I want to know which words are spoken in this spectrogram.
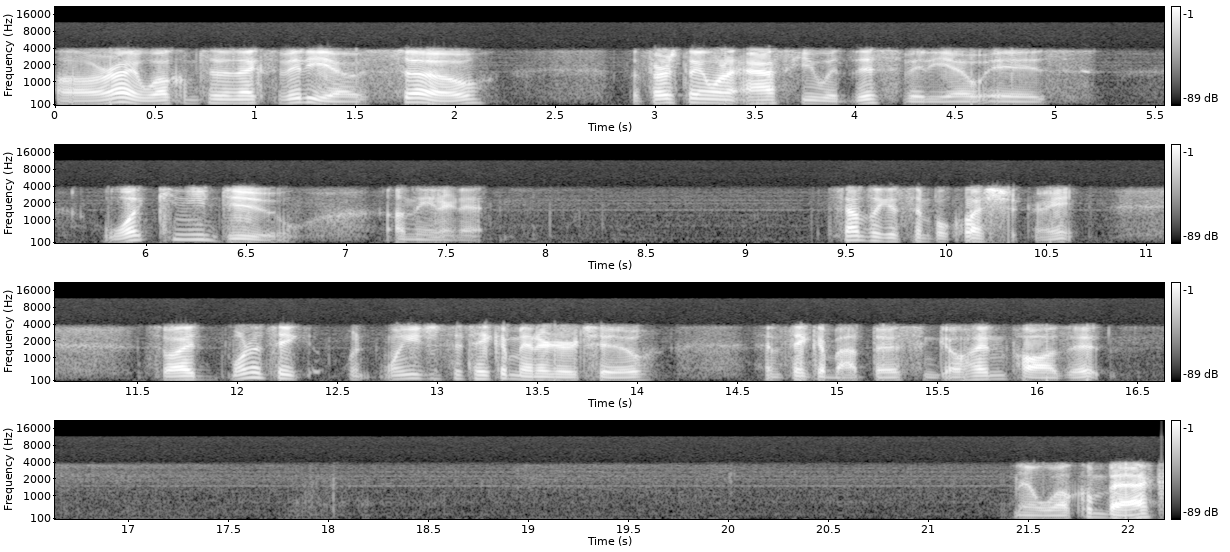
All right, welcome to the next video. So, the first thing I want to ask you with this video is, what can you do on the internet? Sounds like a simple question, right? So I want to take want you just to take a minute or two and think about this and go ahead and pause it. Now welcome back.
